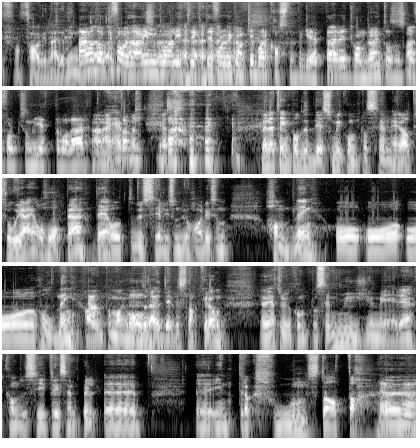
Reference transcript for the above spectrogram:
fagnæring. Nei, men Det var ikke fagnæring, men det var litt viktig, for vi kan ikke bare kaste ut begrepet conjoint, og så skal folk sånn gjette hva det er. Nei, Men, helt, takk. men, yes. men jeg tenker på det, det som vi kommer til å se mer av, tror jeg, og håper jeg, det er at du ser liksom, du har liksom handling og, og, og holdning. Ja. på mange måter, Det er jo det vi snakker om. Jeg tror vi kommer til å se mye mer kan du si, for eksempel, eh, eh, interaksjonsdata Ja, ja,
